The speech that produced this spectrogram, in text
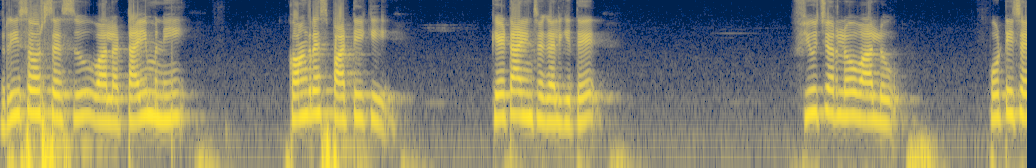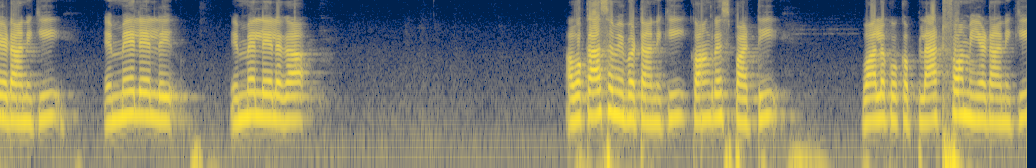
రీసోర్సెస్ వాళ్ళ టైంని కాంగ్రెస్ పార్టీకి కేటాయించగలిగితే ఫ్యూచర్లో వాళ్ళు పోటీ చేయడానికి ఎమ్మెల్యేలు ఎమ్మెల్యేలుగా అవకాశం ఇవ్వటానికి కాంగ్రెస్ పార్టీ వాళ్ళకు ఒక ప్లాట్ఫామ్ ఇవ్వడానికి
